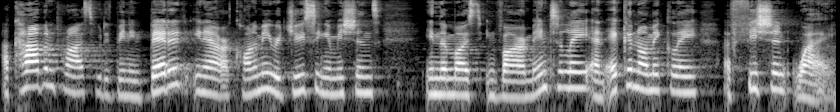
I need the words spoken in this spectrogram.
A carbon price would have been embedded in our economy, reducing emissions in the most environmentally and economically efficient way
